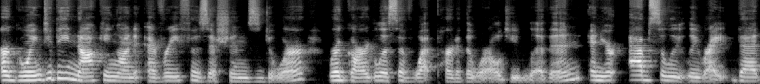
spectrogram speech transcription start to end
are going to be knocking on every physician's door, regardless of what part of the world you live in. And you're absolutely right that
